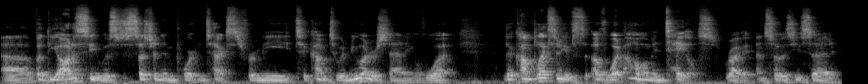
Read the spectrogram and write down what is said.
Uh, but the Odyssey was such an important text for me to come to a new understanding of what the complexity of, of what home entails, right? And so, as you said,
